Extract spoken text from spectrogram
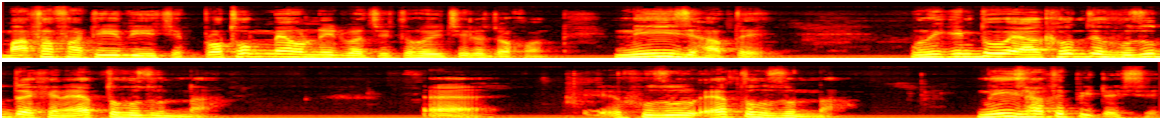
মাথা ফাটিয়ে দিয়েছে। প্রথম মেয়র নির্বাচিত হয়েছিল যখন, নিজ হাতে। উনি কিন্তু এখন যে হুজুর দেখেন, এত হুজুর না। হ্যাঁ হুজুর, এত হুজুর না। নিজ হাতে পিটাইছে।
